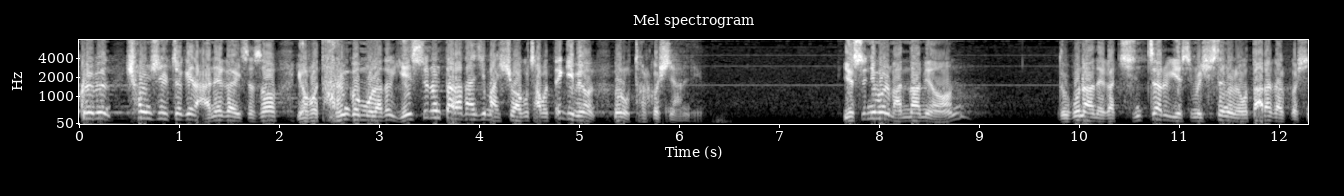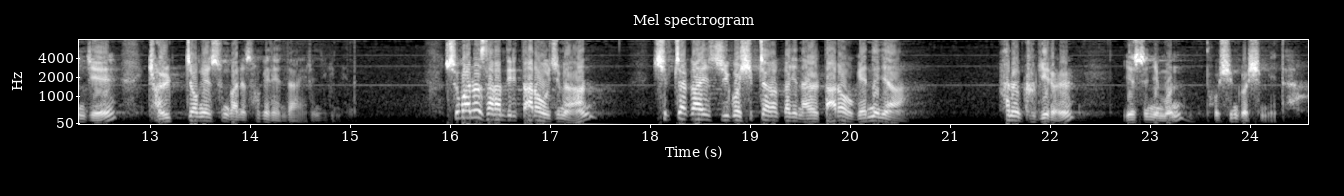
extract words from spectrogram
그러면 현실적인 아내가 있어서 여보 다른 건 몰라도 예수는 따라다니지 마시오 하고 잡아 당기면 넌 어떡할 것이냐 하는 얘기. 예수님을 만나면 누구나 내가 진짜로 예수님을 희생을 하고 따라갈 것인지 결정의 순간에 서게 된다 이런 얘기입니다. 수많은 사람들이 따라오지만 십자가에 지고 십자가까지 나를 따라오겠느냐 하는 그 길을 예수님은 보신 것입니다.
